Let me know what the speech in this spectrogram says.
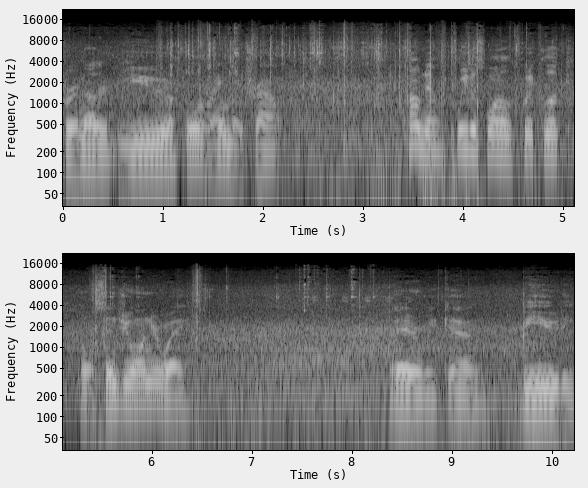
for another beautiful rainbow trout. Oh, Calm down, we just want a quick look and we'll send you on your way. There we go, beauty.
